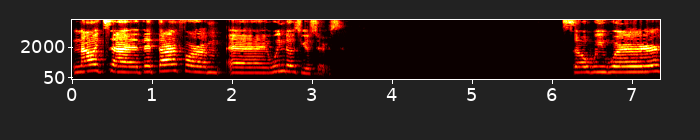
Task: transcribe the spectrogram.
Now it's uh, the turn for um, uh, Windows users. So we were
